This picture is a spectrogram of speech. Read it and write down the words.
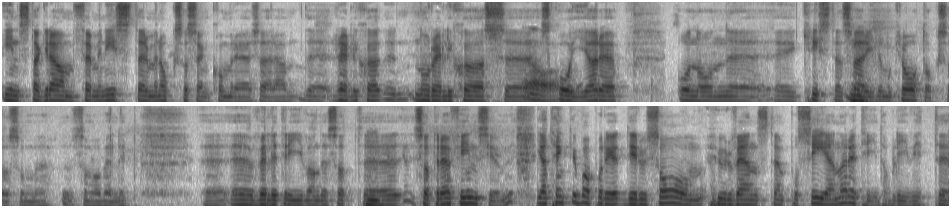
Instagram-feminister. Men också sen kommer det så här, eh, religiö någon religiös eh, ja. skojare. Och någon eh, kristen mm. sverigedemokrat också som, som var väldigt Eh, eh, väldigt drivande. Så att, mm. Eh, så att det där finns ju. Jag tänkte bara på det, det du sa om hur vänstern på senare tid har blivit eh,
